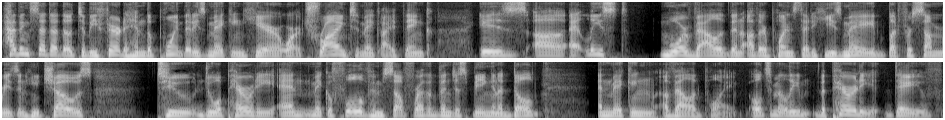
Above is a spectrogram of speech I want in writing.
Having said that, though, to be fair to him, the point that he's making here, or trying to make, I think, is uh, at least more valid than other points that he's made, but for some reason he chose to do a parody and make a fool of himself rather than just being an adult and making a valid point. Ultimately, the parody, Dave,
